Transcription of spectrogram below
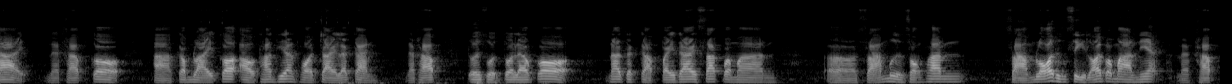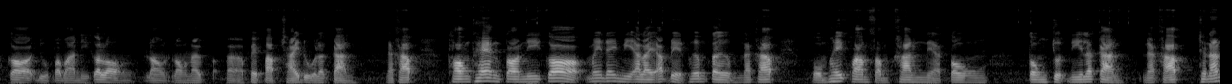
ได้นะครับ ก็อ่ากำไรก็เอาท่านที่ท่านพอใจแล้วกันนะครับ โดยส่วนตัวแล้วก็น่าจะกลับไปได้สักประมาณสามหมื่นสองพันสามร้อยถึงสี่ร้อยประมาณเนี้ยนะครับ ก็อยู่ประมาณนี้ก็ลองลองลองเอ่อไปปรับใช้ดูแล้วกันนะครับ ทองแท่งตอนนี้ก็ไม่ได้มีอะไรอัปเดตเพิ่มเติมนะครับ ผมให้ความสำคัญเนี่ยตรงตรงจุดนี้แล้วกันนะครับ ฉะนั้น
